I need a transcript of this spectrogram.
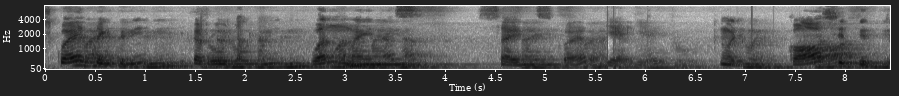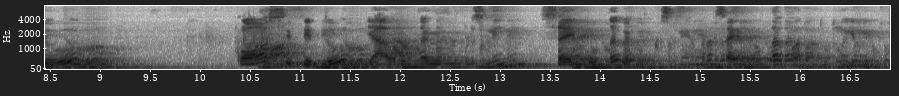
square ತೆಗಿತೀನಿ ಈಗ root one minus sine square A ನೋಡಿ. ಕಾಸ್ ಇದ್ದಿದ್ದು ಕಾಸ್ ಇದ್ದಿದ್ದು ಯಾವ ರೂಪದಾಗ ವ್ಯಕ್ತಪಡಿಸ್ತೀನಿ ಸೈನ್ ರೂಪದಾಗ ವ್ಯಕ್ತಪಡಿಸ್ತೀನಿ ಅಂದ್ರೆ ಸೈನ್ ರೂಪದಾಗ ಬಂತು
